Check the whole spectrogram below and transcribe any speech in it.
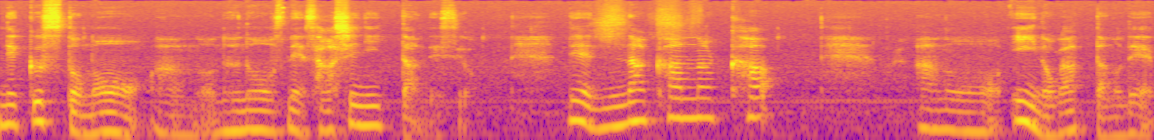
ネクストのあの布をね探しに行ったんですよ。でなかなかあのいいのがあったので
